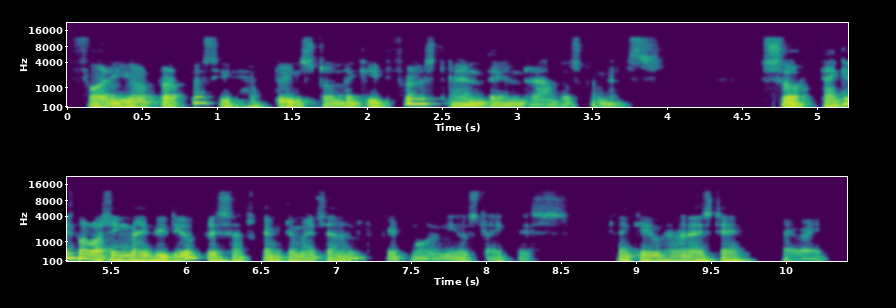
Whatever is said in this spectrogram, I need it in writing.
for your purpose, you have to install the Git first and then run those commands. So thank you for watching my video. Please subscribe to my channel to get more news like this. Thank you. Have a nice day. Bye-bye.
